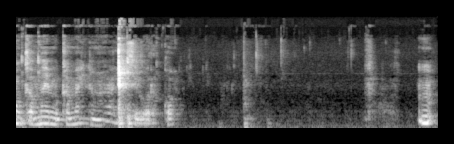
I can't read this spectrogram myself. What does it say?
Magkamay, magkamay na nga. Ay, siguro ko. Mm.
